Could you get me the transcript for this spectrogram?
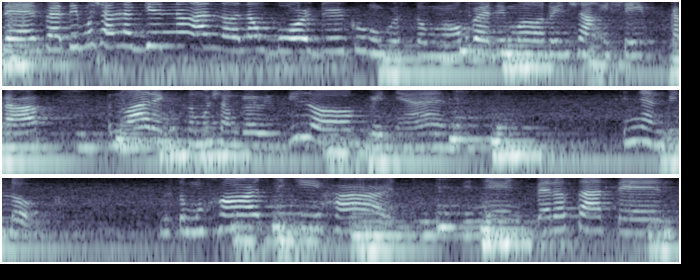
Then, pwede mo siyang lagyan ng ano, ng border kung gusto mo. Pwede mo rin siyang i-shape crop. Kunwari, gusto mo siyang gawing bilog, ganyan. Ganyan, bilog. Gusto mo heart, sige, heart. Ganyan. Pero sa atin,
